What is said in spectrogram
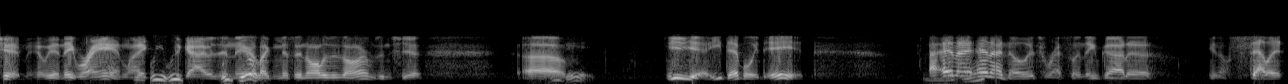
shit, man, and they ran like we- we- the guy was in there did. like missing all of his arms and shit. Um, He did. he, yeah, he that boy dead. I And I Mhm. and I know it's wrestling. They've got to, you know, sell it.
